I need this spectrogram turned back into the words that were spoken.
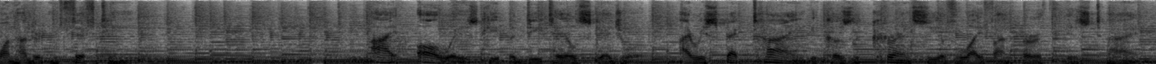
One hundred and fifteen. I always keep a detailed schedule. I respect time because the currency of life on earth is time.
